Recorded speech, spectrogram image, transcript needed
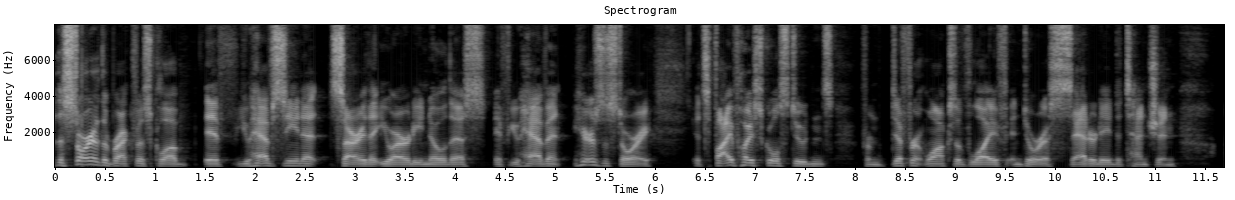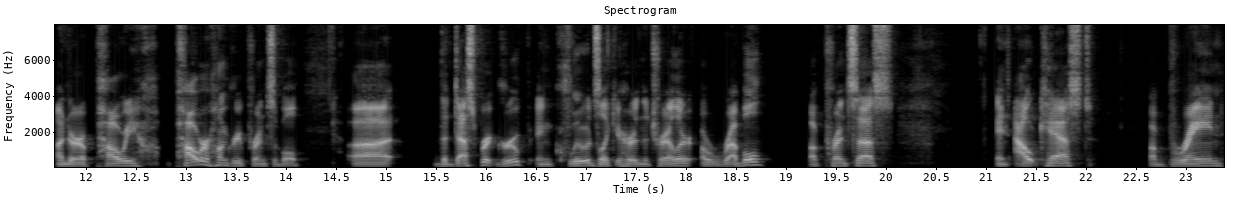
the story of the Breakfast Club, if you have seen it, sorry that you already know this. If you haven't, here's the story it's five high school students from different walks of life endure a Saturday detention under a power power hungry principal. Uh, The desperate group includes, like you heard in the trailer, a rebel, a princess, an outcast, a brain,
